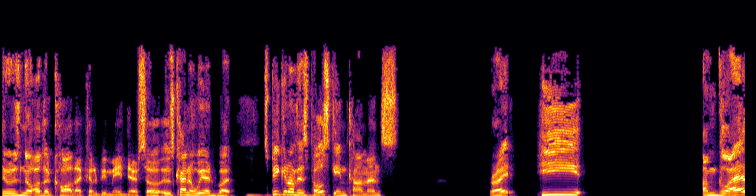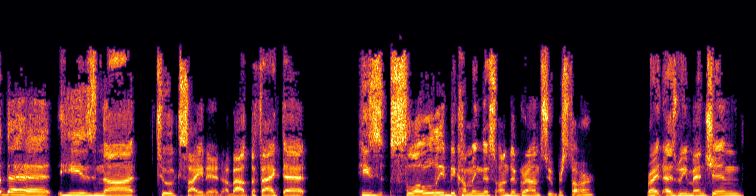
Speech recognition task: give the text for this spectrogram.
There was no other call that could have been made there, so it was kind of weird. But speaking of his post game comments, right? He, I'm glad that he's not too excited about the fact that he's slowly becoming this underground superstar right? As we mentioned,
